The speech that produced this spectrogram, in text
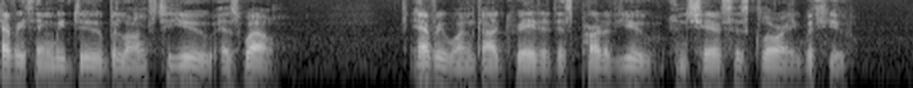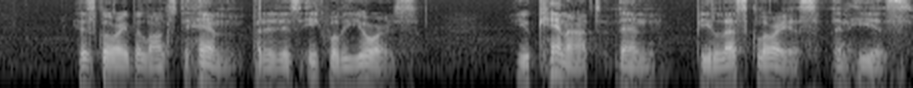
everything we do belongs to you as well. Everyone God created is part of you and shares His glory with you. His glory belongs to Him, but it is equally yours. You cannot, then, be less glorious than He is.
